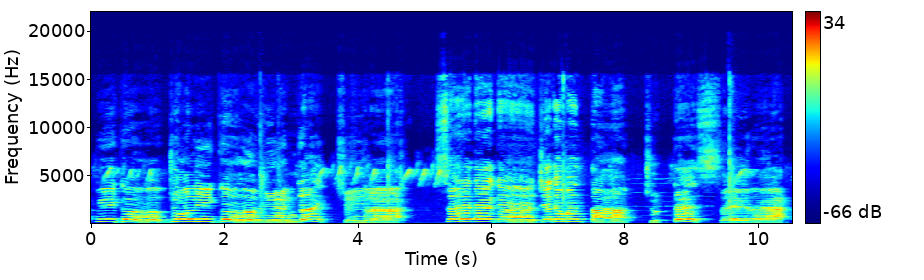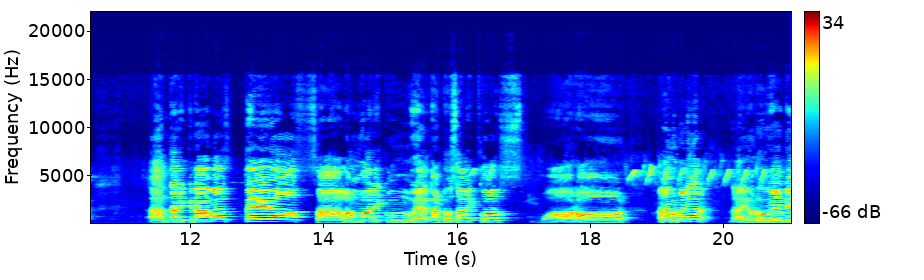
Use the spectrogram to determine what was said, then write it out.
హ్యాపీగా జాలీగా ఎంజాయ్ చేయరా సరదాగా జగమంతా చుట్టేసేరా అందరికి నమస్తే అస్సలం వాలేకుం. వెల్కమ్ టు సాయి కాల్స్ వారాట్ అన్న గుడ్ మార్నింగ్ అన్న. నా ఎవడు ఫ్యామిలీ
